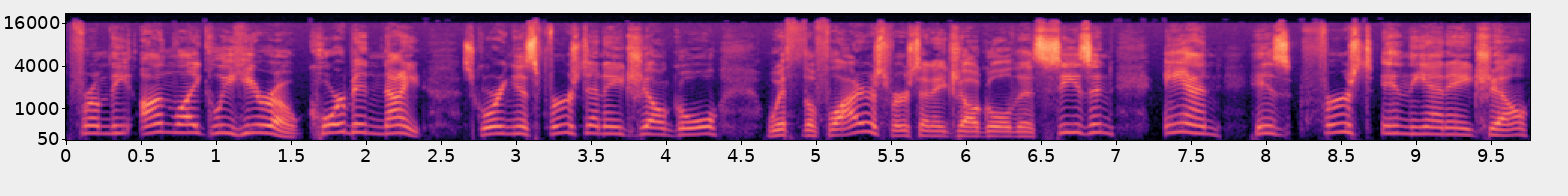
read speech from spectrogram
from the unlikely hero, Corban Knight, scoring his first NHL goal with the Flyers' first NHL goal this season and his first in the NHL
